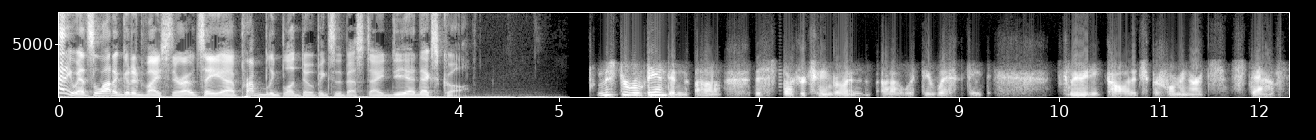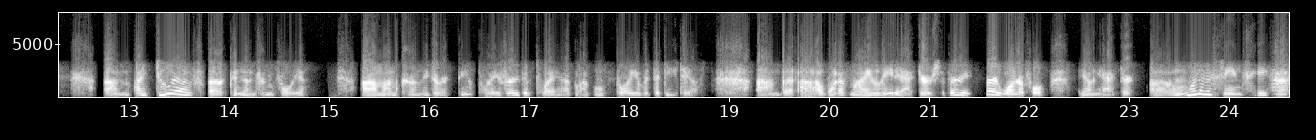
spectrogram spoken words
Anyway, that's a lot of good advice there. I would say uh, probably blood doping's the best idea. Next call. Mr. Rodandin, uh, this is Dr. Chamberlain uh, with the Westgate Community College Performing Arts staff. Um, I do have a conundrum for you. Um, I'm currently directing a play, a very good play. I, I won't bore you with the details. Um, but uh, one of my lead actors, a very, very wonderful young actor, uh, in one of the scenes he has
